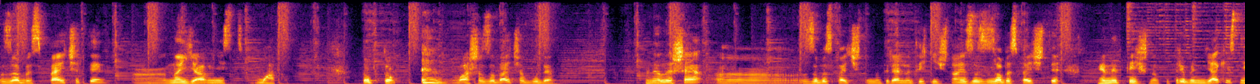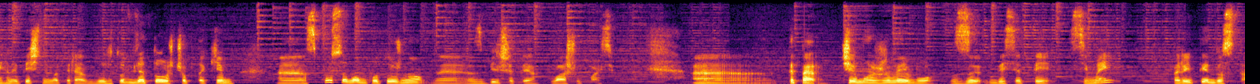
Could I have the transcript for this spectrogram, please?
забезпечити е, наявність маток. Тобто, ваша задача буде не лише е, забезпечити матеріально-технічно, а й забезпечити генетично. Потрібен якісний генетичний матеріал для того- щоб таким способом потужно збільшити вашу пасіку. Е, тепер, чи можливо з 10 сімей перейти до 100?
